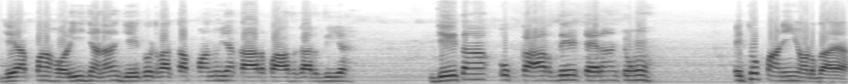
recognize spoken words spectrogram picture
ਜੇ ਆਪਾਂ ਹੌਲੀ ਜਾਣਾ, ਜੇ ਕੋਈ ਟਰੱਕ ਆਪਾਂ ਨੂੰ ਜਾਂ ਕਾਰ ਪਾਸ ਕਰਦੀ ਆ, ਜੇ ਤਾਂ ਉਹ ਕਾਰ ਦੇ ਟਾਇਰਾਂ ਚੋਂ ਇੱਥੋਂ ਪਾਣੀ ਆਉਂਦਾ ਆ,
